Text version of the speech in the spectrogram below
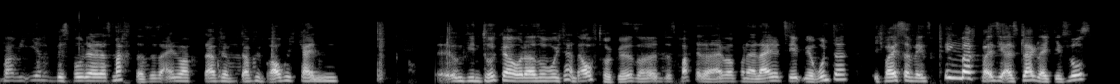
variieren, bis wo der das macht. Das ist einfach, dafür, dafür brauche ich keinen irgendwie einen Drücker oder so, wo ich dann drauf drücke, sondern das macht er dann einfach von alleine, zählt mir runter. Ich weiß dann, wenn es Ping macht, weiß ich, alles klar, gleich geht's los.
